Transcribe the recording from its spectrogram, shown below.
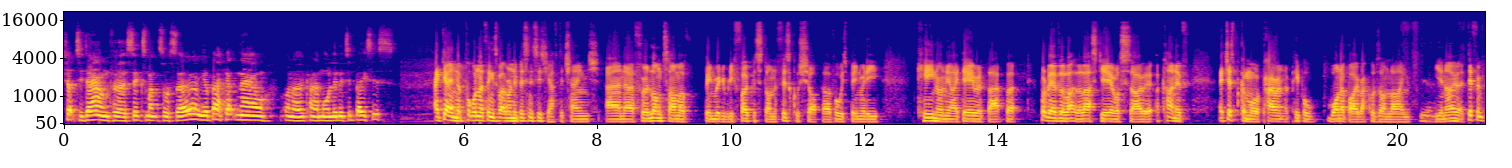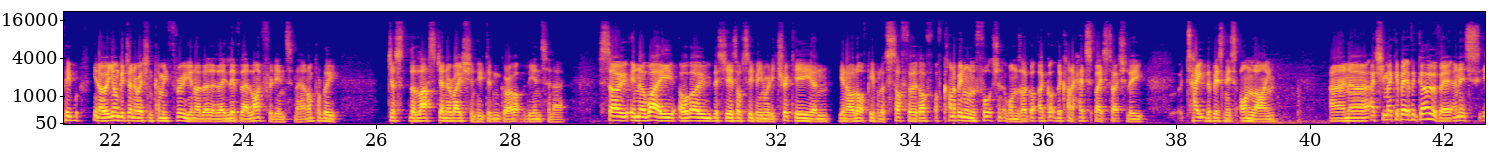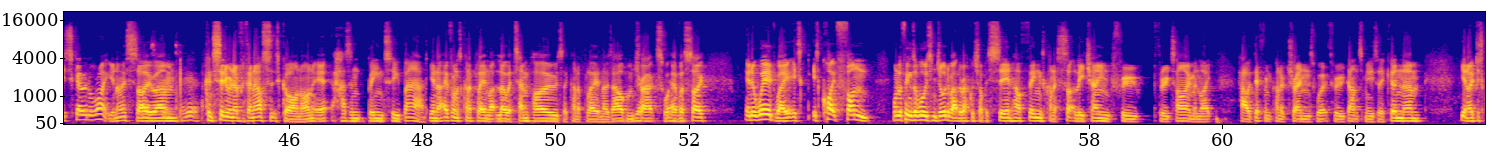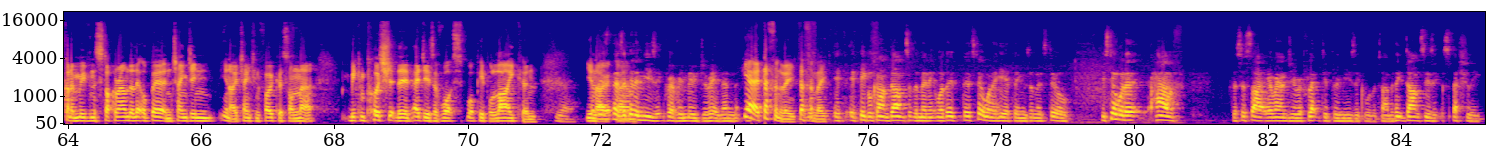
shuts you down for six months or so, and you're back up now on a kind of more limited basis. again, one of the things about running a business is you have to change. And uh, for a long time, I've been really, really focused on the physical shop. I've always been really keen on the idea of that. But probably over like the last year or so, I kind of it's just become more apparent that people want to buy records online. Yeah. You know, different people. You know, a younger generation coming through. You know, they, they live their life through the internet, and I'm probably just the last generation who didn't grow up with the internet. So in a way, although this year's obviously been really tricky, and you know a lot of people have suffered, I've, I've kind of been one of the fortunate ones. I got I got the kind of headspace to actually take the business online and uh, actually make a bit of a go of it, and it's it's going all right, you know. So um, considering everything else that's gone on, it hasn't been too bad. You know, everyone's kind of playing like lower tempos, they're kind of playing those album Yeah, tracks, whatever. yeah. So in a weird way, it's it's quite fun. One of the things I've always enjoyed about the record shop is seeing how things kind of subtly change through through time and like how different kind of trends work through dance music and um, you know just kind of moving the stock around a little bit and changing you know changing focus on that. We can push at the edges of what's what people like and Yeah. You know, there's, there's um, a bit of music for every mood you're in, and yeah, definitely, definitely. if, if people can't dance at the minute, well, they, they still want to hear things, and they still you still want to have the society around you reflected through music all the time. I think dance music, especially,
